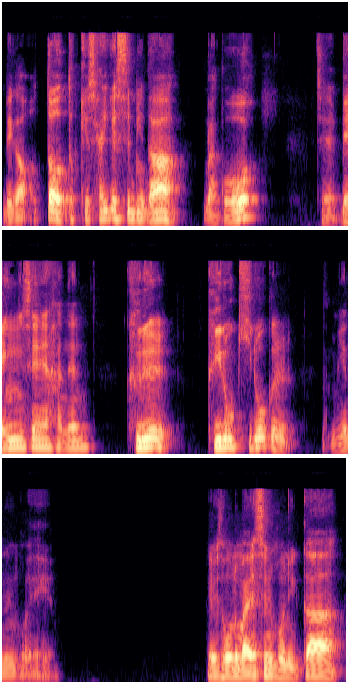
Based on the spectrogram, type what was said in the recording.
내가 어떠 어떻게 살겠습니다라고 이제 맹세하는 글을 기록 기록을 남기는 거예요. 그래서 오늘 말씀을 보니까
